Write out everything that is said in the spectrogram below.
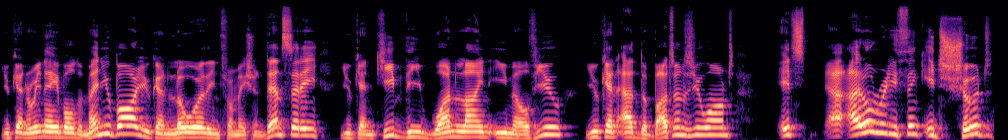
You can renable the menu bar, you can lower the information density, you can keep the one line email view, you can add the buttons you want. It's I don't really think it should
